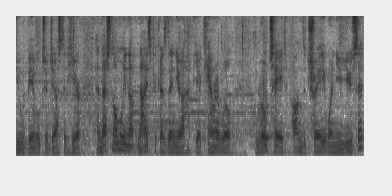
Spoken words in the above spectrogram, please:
you would be able to adjust it here. And that's normally not nice because then your, your camera will rotate on the tray when you use it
